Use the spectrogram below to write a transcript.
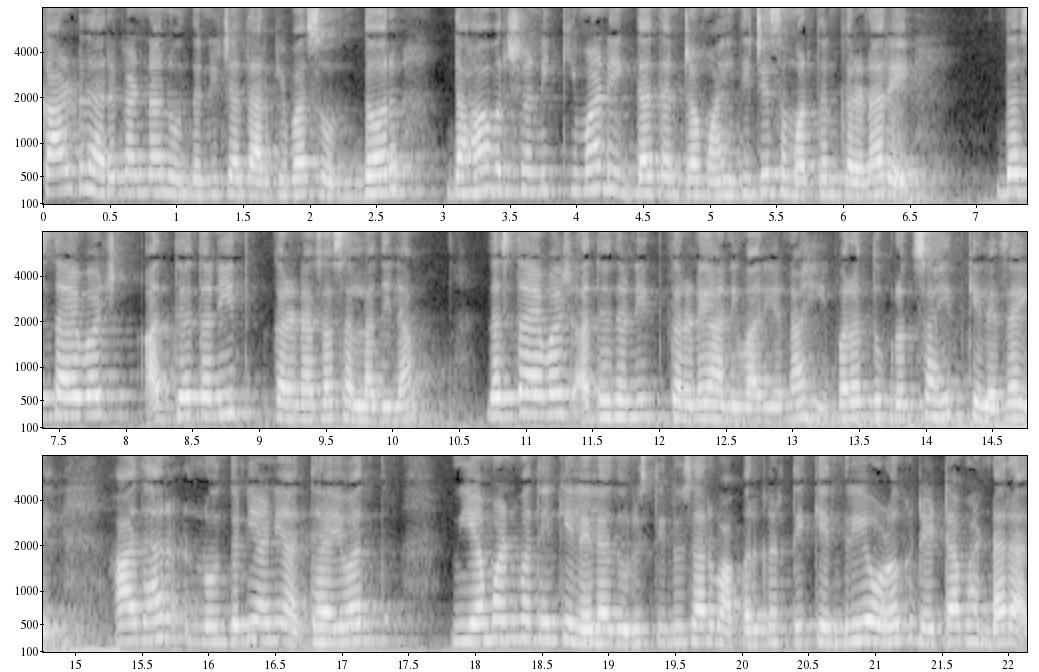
कार्डधारकांना नोंदणीच्या तारखेपासून दर दहा वर्षांनी किमान एकदा त्यांच्या माहितीचे समर्थन करणारे दस्तऐवज अद्यतनित करण्याचा सल्ला दिला. दस्तऐवज अद्यतनित करणे अनिवार्य नाही परंतु प्रोत्साहित केले जाईल. आधार नोंदणी आणि अद्ययावत नियमांमध्ये केलेल्या दुरुस्तीनुसार वापरकर्ते केंद्रीय ओळख डेटा भांडारात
